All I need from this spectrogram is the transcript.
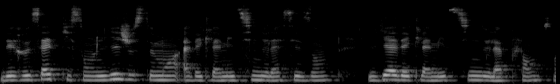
des recettes qui sont liées justement avec la médecine de la saison, liées avec la médecine de la plante.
